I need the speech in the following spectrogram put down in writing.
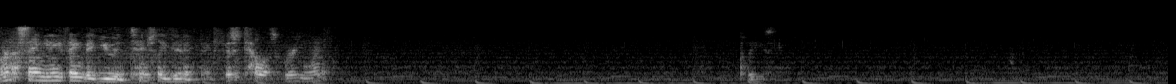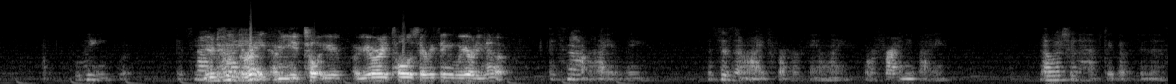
we're not saying anything that you intentionally did anything. Just tell us where you went. Please. Lee, it's not You're doing right. great. I mean, you told you. You already told us everything we already know. It's not right, Lee. This isn't right for her family or for anybody. No one should have to go through this.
